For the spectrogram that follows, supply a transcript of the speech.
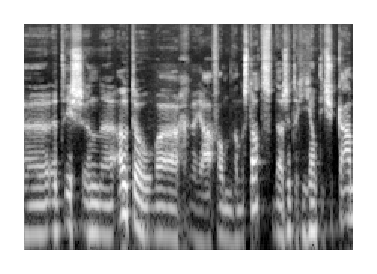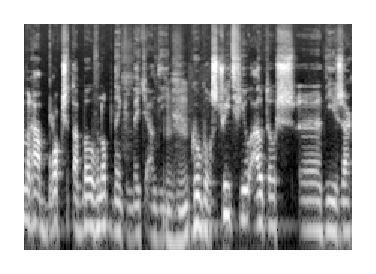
Uh, het is een uh, auto waar, ja, van, van de stad. Daar zit een gigantische camera, blok zit daar bovenop. Denk een beetje aan die mm -hmm. Google Street View auto's die je zag.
